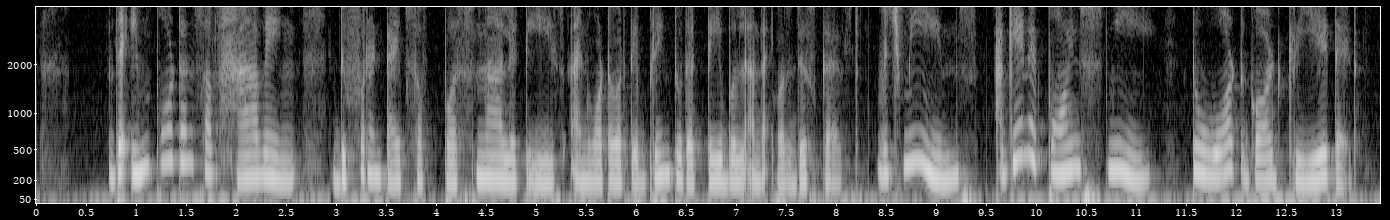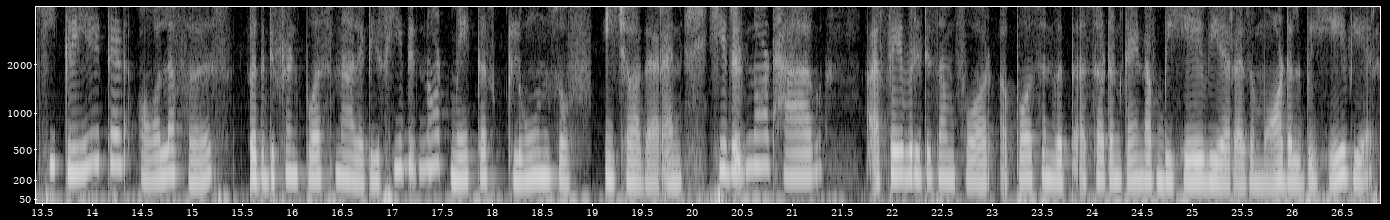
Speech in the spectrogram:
the importance of having different types of personalities and whatever they bring to the table and that was discussed which means again it points me to what god created. He created all of us with different personalities. He did not make us clones of each other and he did not have a favoritism for a person with a certain kind of behavior as a model behavior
